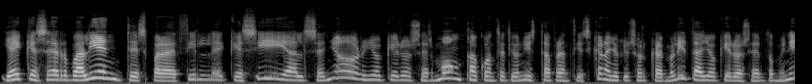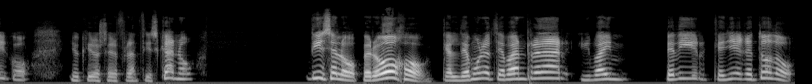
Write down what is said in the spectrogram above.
y hay que ser valientes para decirle que sí al Señor. Yo quiero ser monja, concepcionista franciscana, yo quiero ser carmelita, yo quiero ser dominico, yo quiero ser franciscano. Díselo, pero ojo, que el demonio te va a enredar y va a impedir que llegue todo.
